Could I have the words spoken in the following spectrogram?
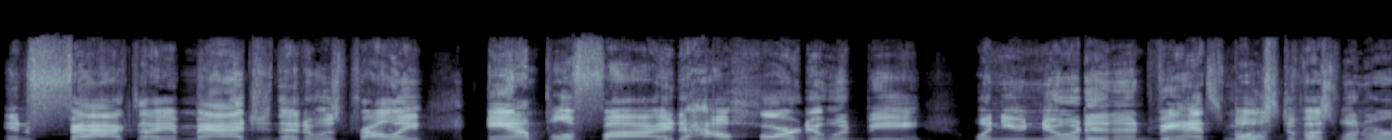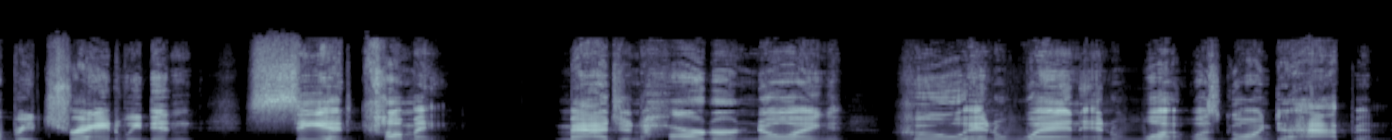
In fact, I imagine that it was probably amplified how hard it would be when you knew it in advance. Most of us, when we're betrayed, we didn't see it coming. Imagine harder knowing who and when and what was going to happen.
